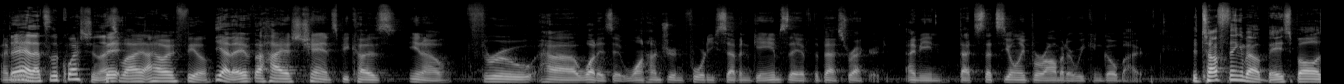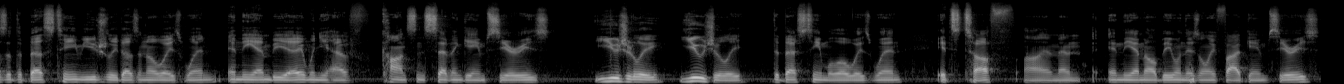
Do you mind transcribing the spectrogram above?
I mean, yeah, that's the question. That's they- why how I feel. yeah, they have the highest chance because you know through uh, what is it, 147 games, they have the best record. I mean, that's that's the only barometer we can go by. The tough thing about baseball is that the best team usually doesn't always win. In the NBA, when you have constant seven game series, usually, usually the best team will always win. It's tough um, and in the MLB when there's only five game series,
